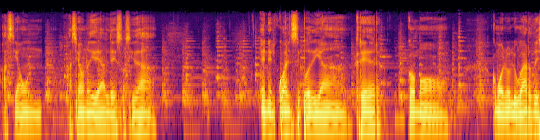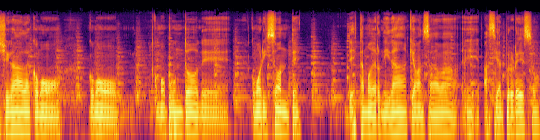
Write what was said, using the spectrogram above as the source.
hacia, un, hacia un ideal de sociedad en el cual se podía creer como, como lugar de llegada, como, como como punto de, como horizonte de esta modernidad que avanzaba eh, hacia el progreso,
